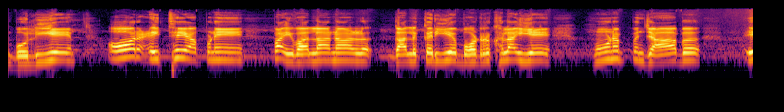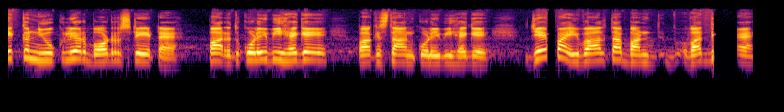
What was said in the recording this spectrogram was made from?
ਬੋਲੀਏ ਔਰ ਇੱਥੇ ਆਪਣੇ ਭਾਈਵਾਲਾਂ ਨਾਲ ਗੱਲ ਕਰੀਏ ਬਾਰਡਰ ਖਲਾਈਏ। ਹੁਣ ਪੰਜਾਬ ਇੱਕ ਨਿਊਕਲੀਅਰ ਬਾਰਡਰ ਸਟੇਟ ਹੈ। ਭਾਰਤ ਕੋਲੇ ਵੀ ਹੈਗੇ, ਪਾਕਿਸਤਾਨ ਕੋਲੇ ਵੀ ਹੈਗੇ। ਜੇ ਭਾਈਵਾਲਤਾ ਬਣ, ਵੱਧ ਹੈ।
